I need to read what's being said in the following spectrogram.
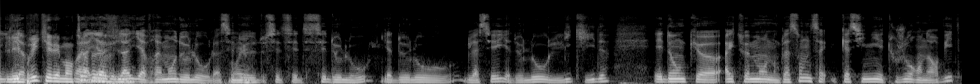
les briques élémentaires de la vie. Là, il y a vraiment de l'eau. Là, c'est de, de l'eau. Il y a de l'eau glacée, il y a de l'eau liquide. Et donc, euh, actuellement, donc la sonde Cassini est toujours en orbite.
